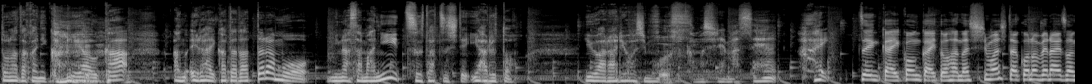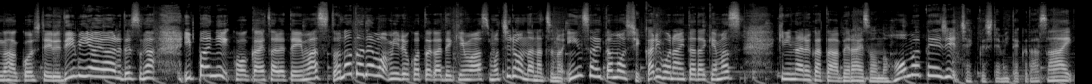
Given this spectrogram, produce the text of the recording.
どなたかに掛け合うか あの偉い方だったらもう皆様に通達してやると。いう荒領事もかもしれません。はい。前回今回とお話ししましたこのベライゾンが発行している DBIR ですが一般に公開されています。どなたでも見ることができます。もちろん7つのインサイトもしっかりご覧いただけます。気になる方はベライゾンのホームページチェックしてみてください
